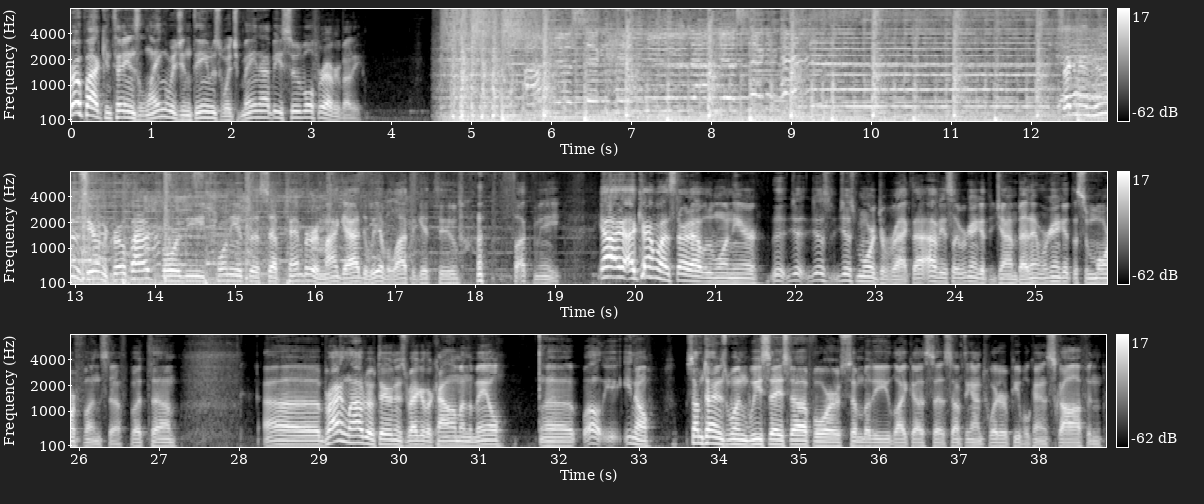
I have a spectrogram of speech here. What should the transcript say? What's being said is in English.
CROpod contains language and themes which may not be suitable for everybody. Secondhand news here on the CROpod for the 20th of September, and my God, do we have a lot to get to? Fuck me. Yeah, I, I kind of want to start out with one here, just just, just more direct. Obviously, we're gonna get to John Bennett, we're gonna get to some more fun stuff, but um, uh, Brian Laudrup there in his regular column on the Mail. Uh, well, you know, sometimes when we say stuff or somebody like us says something on Twitter, people kind of scoff and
